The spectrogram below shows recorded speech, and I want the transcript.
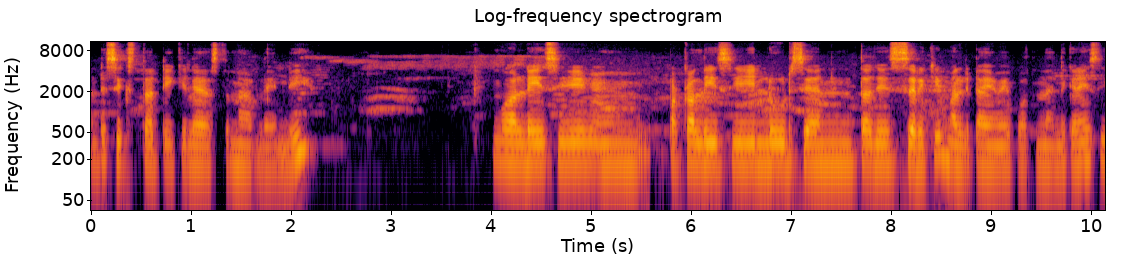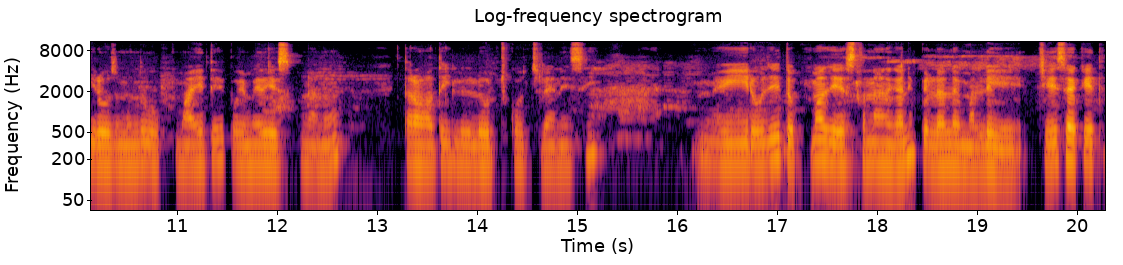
అంటే సిక్స్ థర్టీకి లేస్తున్నారులేండి. వాళ్ళు వేసి పక్కలు తీసి ఇల్లు ఊడ్చి అంతా చేసేసరికి మళ్ళీ టైం అయిపోతుంది. అందుకనేసి ఈరోజు ముందు ఉప్మా అయితే పొయ్యి మీద వేసుకున్నాను. తర్వాత ఇల్లు ఇల్లు ఊడ్చుకోవచ్చులే అనేసి. ఈరోజైతే ఉప్మా చేస్తున్నాను కానీ పిల్లలు మళ్ళీ చేసాకైతే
